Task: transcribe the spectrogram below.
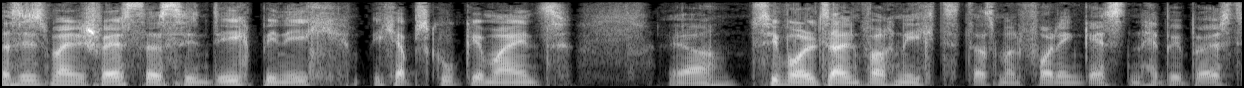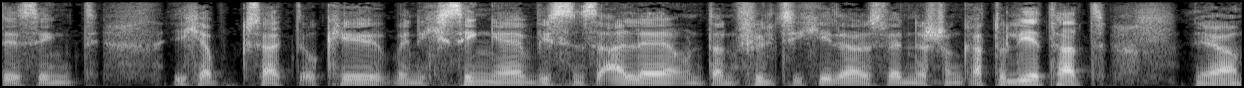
das ist meine Schwester, das sind ich, bin ich. Ich habe es gut gemeint. Ja, sie wollte einfach nicht, dass man vor den Gästen Happy Birthday singt. Ich habe gesagt, okay, wenn ich singe, wissen es alle und dann fühlt sich jeder, als wenn er schon gratuliert hat. Ja,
